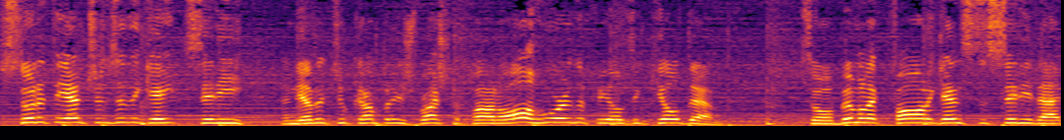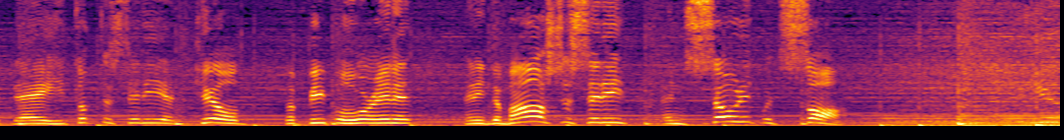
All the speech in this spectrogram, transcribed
stood at the entrance of the gate city, and the other two companies rushed upon all who were in the fields and killed them. So Abimelech fought against the city that day. He took the city and killed the people who were in it, and he demolished the city and sowed it with salt. You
